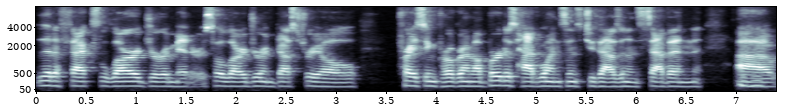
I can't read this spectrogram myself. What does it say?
that affects larger emitters, so larger industrial pricing program. Alberta's had one since 2007. Mm-hmm. Uh,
